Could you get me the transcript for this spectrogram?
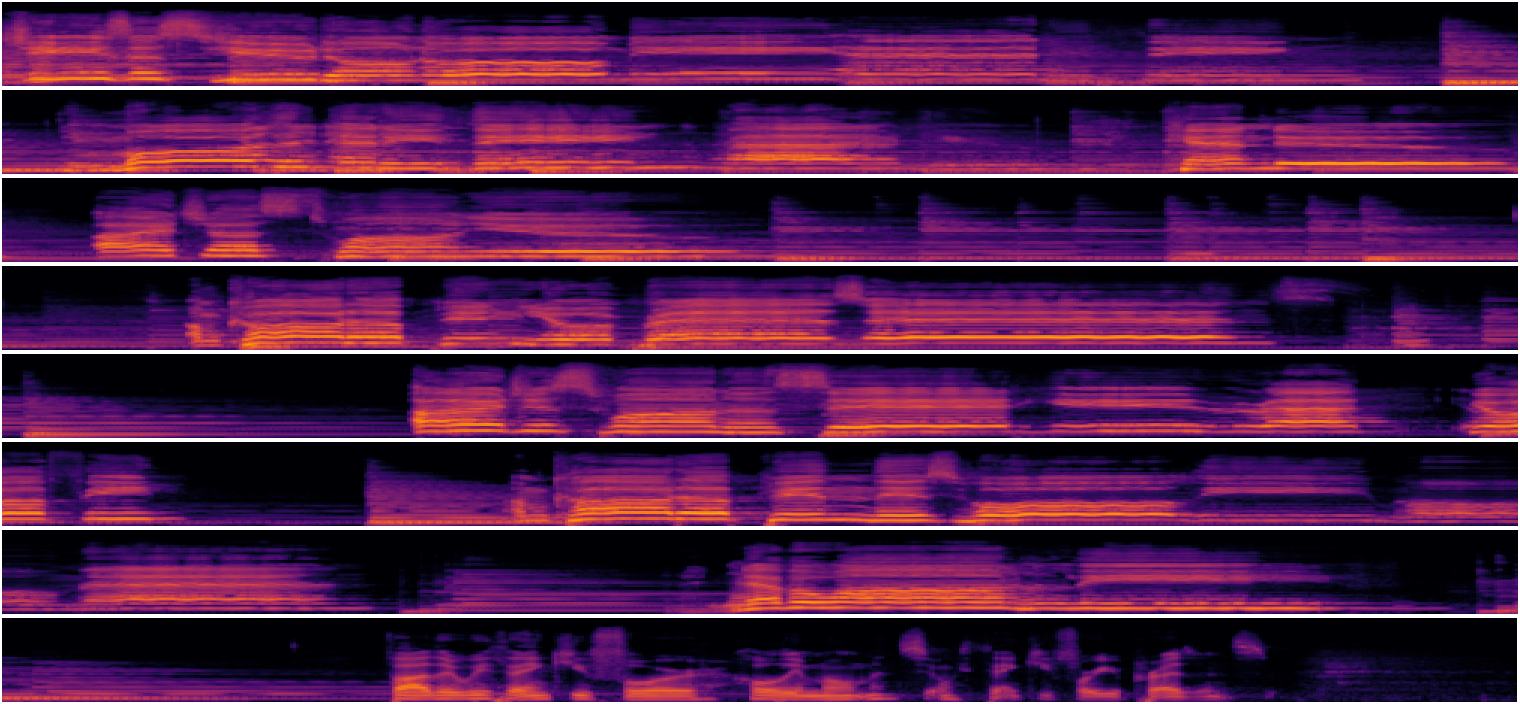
Jesus, you don't owe me anything more than anything that you can do. I just want you. I'm caught up in your presence. I just want to sit here at your feet. I'm caught up in this holy moment. I never want to leave. Father, we thank you for holy moments and we thank you for your presence.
